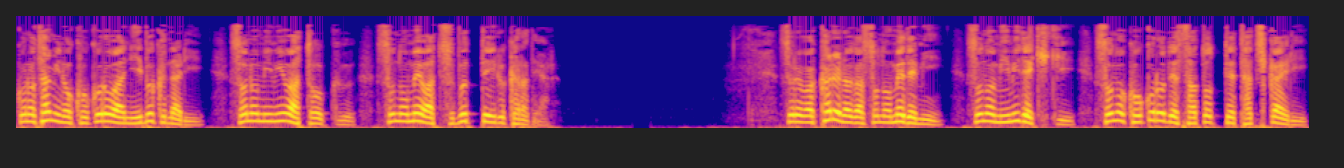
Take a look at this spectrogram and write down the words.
この民の心は鈍くなり、その耳は遠く、その目はつぶっているからである。それは彼らがその目で見、その耳で聞き、その心で悟って立ち返り、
